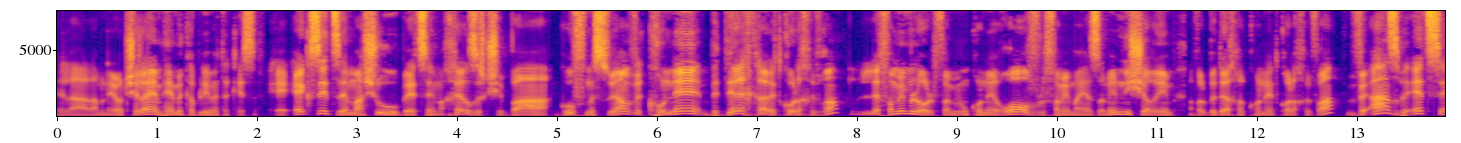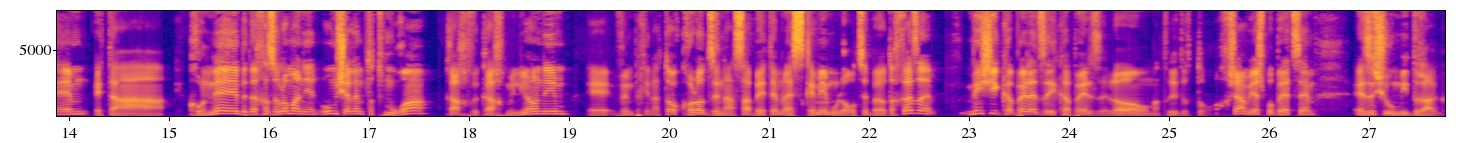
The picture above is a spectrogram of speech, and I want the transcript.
אלא על המניות שלהם הם מקבלים את הכסף. אקזיט זה משהו בעצם אחר, זה כשבא גוף מסוים וקונה בדרך כלל את כל החברה, לפעמים לא, לפעמים הוא קונה רוב, לפעמים היזמים נשארים, אבל בדרך כלל קונה את כל החברה, ואז בעצם את ה... קונה בדרך כלל זה לא מעניין הוא משלם את התמורה כך וכך מיליונים אה, ומבחינתו כל עוד זה נעשה בהתאם להסכמים הוא לא רוצה בעיות אחרי זה מי שיקבל את זה יקבל זה לא מטריד אותו. עכשיו יש פה בעצם איזשהו מדרג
